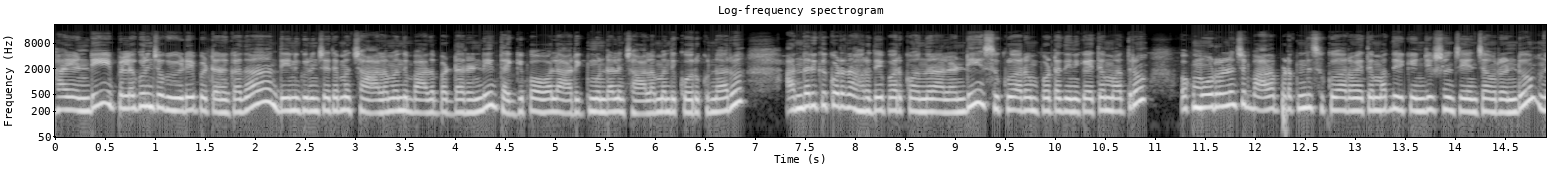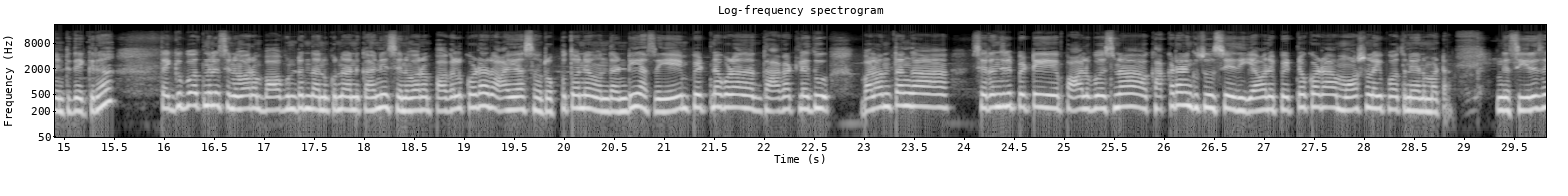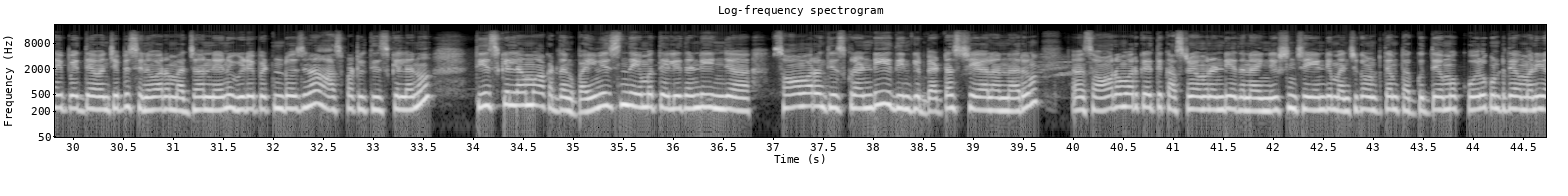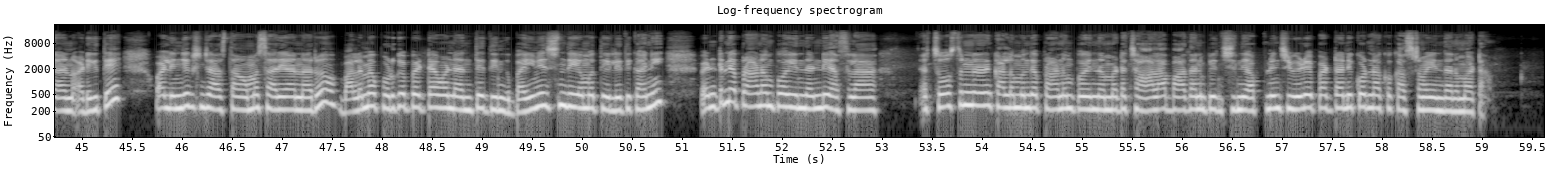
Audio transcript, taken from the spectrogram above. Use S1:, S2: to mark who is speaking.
S1: Hi అండి. ఈ పిల్ల గురించి ఒక వీడియో పెట్టాను కదా! దీని గురించి అయితే చాలామంది బాధపడ్డారండి. తగ్గిపోవాలి, ఆరోగ్యంగా ఉండాలని చాలామంది కోరుకున్నారు. అందరికీ కూడా నా హృదయపూర్వక వందనాలండి. శుక్రవారం పూట దీనికైతే మాత్రం ఒక మూడు రోజుల నుంచి బాధపడుతుంది. శుక్రవారం అయితే మాత్రం దీనికి ఇంజెక్షన్‌లు చేయించాము రెండు ఇంటి దగ్గర. తగ్గిపోతుందిలే శనివారం బాగుంటుంది అనుకున్నాను కానీ, శనివారం పగలు కూడా ఆయాసం రొప్పుతోనే ఉందండి. అసలు ఏం పెట్టినా కూడా తాగట్లేదు. బలవంతంగా సిరంజిలు పెట్టి పాలు పోసినా కక్కడానికి చూసేది. ఏమైనా పెట్టినా కూడా మోషన్‌లు అయిపోతున్నాయనమాట. ఇంకా సీరియస్ అయిపోయిద్దేమని చెప్పి శనివారం మధ్యాహ్నం నేను వీడియో పెట్టిన రోజున హాస్పిటల్‌కి తీసుకెళ్ళాను. తీసుకెళ్ళాము. అక్కడ దానికి భయమేసిందో ఏమో తెలియదండి ఇంజ సోమవారం తీసుకురండి దీనికి బెడ్ టెస్ట్ చేయాలన్నారు. సోమవారం వరకు అయితే కష్టమేమోనండి. ఏదైనా ఇంజెక్షన్ చేయండి మంచిగా ఉంటుందేమో తగ్గుద్దేమో, కోలుకుంటదేమో అని అడిగితే వాళ్ళు ఇంజెక్షన్ చేస్తామమ్మా సరే అన్నారు. బలమే పొడుగు పెట్టామండి అంతే. దీనికి భయమేసిందో ఏమో తెలియదు కానీ, వెంటనే ప్రాణం పోయిందండి. అసలు చూస్తుంటేనే కళ్ళ ముందే ప్రాణం పోయిందనమాట. చాలా బాధ అనిపించింది. అప్పటి నుంచి వీడియో పెట్టడానికి కూడా నాకు కష్టమైందనమాట.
